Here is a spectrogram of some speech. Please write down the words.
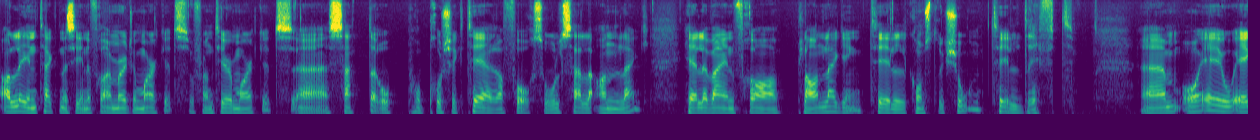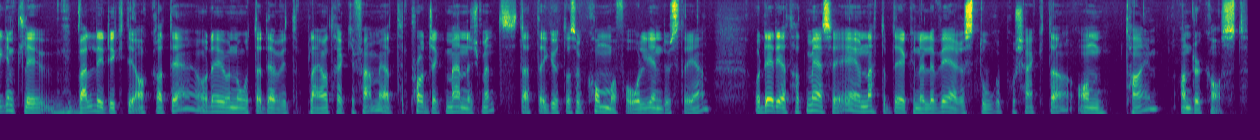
alle inntektene sine fra emerging markets og frontier markets. Eh, setter opp og prosjekterer for solcelleanlegg hele veien fra planlegging til konstruksjon til drift. Ehm, um, og er jo egentlig veldig dyktig i akkurat det. Og det er jo noe av det vi pleier å trekke frem, er at project management Dette er gutter som kommer fra oljeindustrien. Og det de har tatt med seg, er jo nettopp det å kunne levere store prosjekter on time, under cost.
